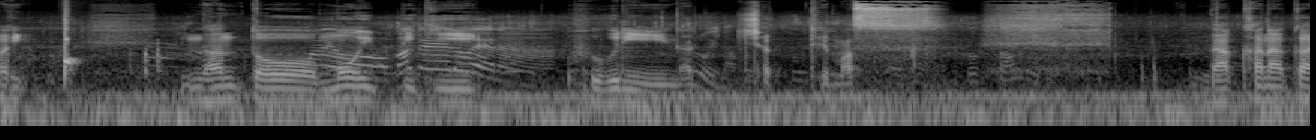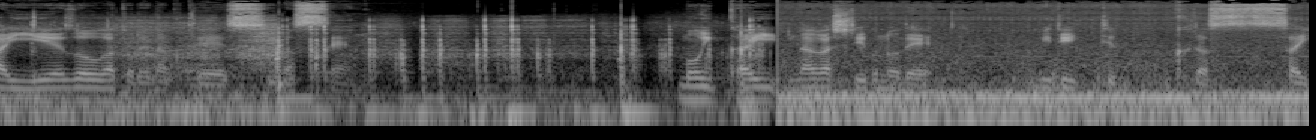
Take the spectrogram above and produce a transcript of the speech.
はい。なんと、もう一匹、フグになっちゃってます。なかなかいい映像が撮れなくてすいません。もう一回流していくので、見ていってください。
